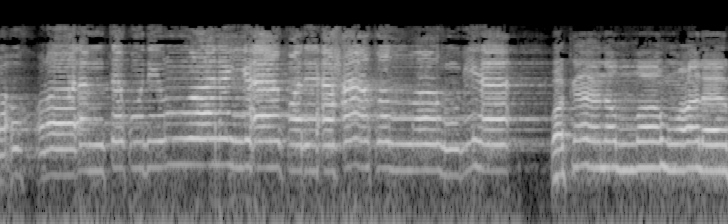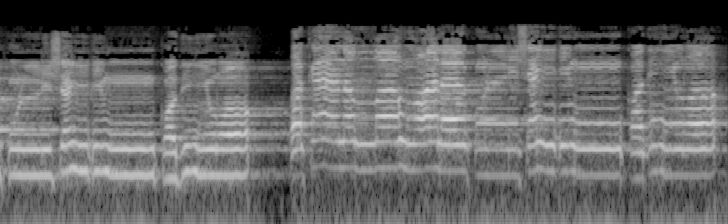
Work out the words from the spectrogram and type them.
وأخرى لم تقدروا عليها قد أحاط الله بها. وكان الله على كل شيء قديرا. وكان الله على كل شيء قديرا.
